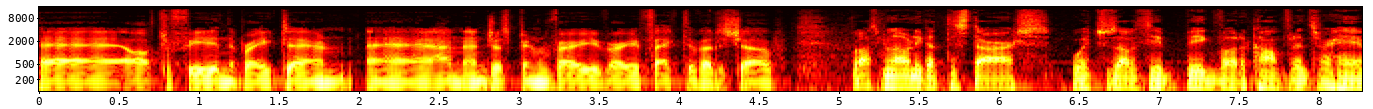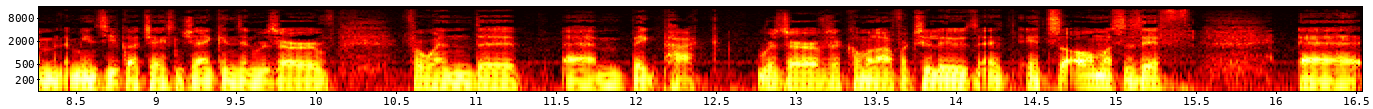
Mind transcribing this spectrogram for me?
uh, off their feet in the breakdown uh, and and just been very very effective at his job. Ross Molony got the start, which was obviously a big vote of confidence for him. It means you've got Jason Jenkins in reserve for when the um, big pack reserves are coming off for Toulouse. It, it's almost as if uh,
